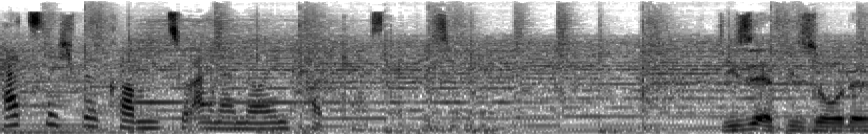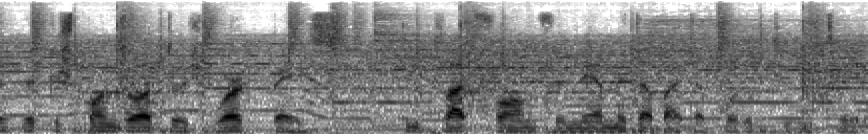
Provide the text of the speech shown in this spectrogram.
Herzlich willkommen zu einer neuen Podcast-Episode. Diese Episode wird gesponsert durch Workbase, die Plattform für mehr Mitarbeiterproduktivität.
